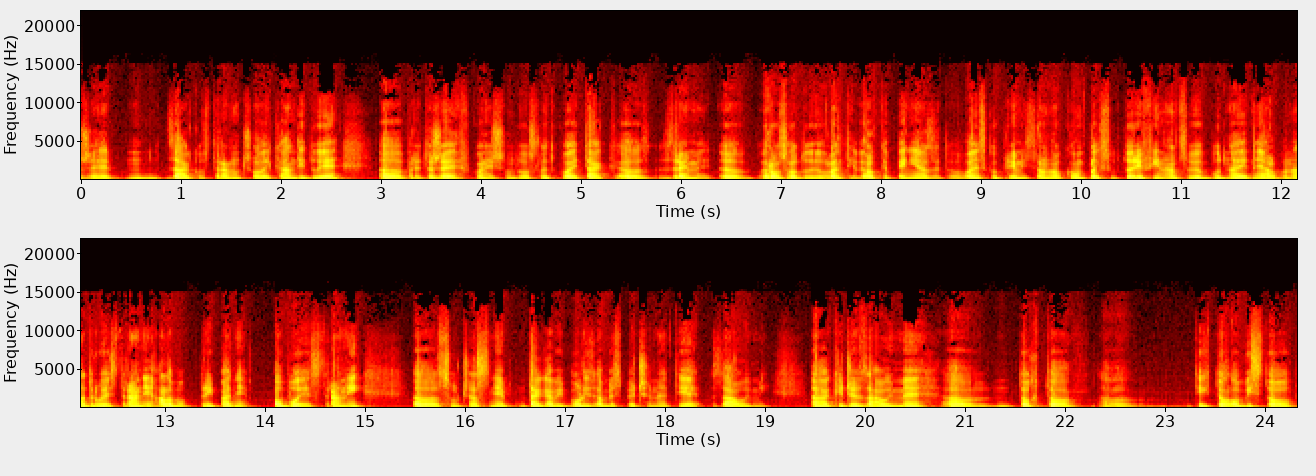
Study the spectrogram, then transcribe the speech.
že hm, za akú stranu človek kandiduje, pretože v konečnom dôsledku aj tak zrejme rozhodujú len tie veľké peniaze toho vojenského priemyselného komplexu, ktorí financujú buď na jednej alebo na druhej strane, alebo prípadne oboje strany súčasne, tak aby boli zabezpečené tie záujmy. A keďže v záujme e, tohto, e, týchto lobbystov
